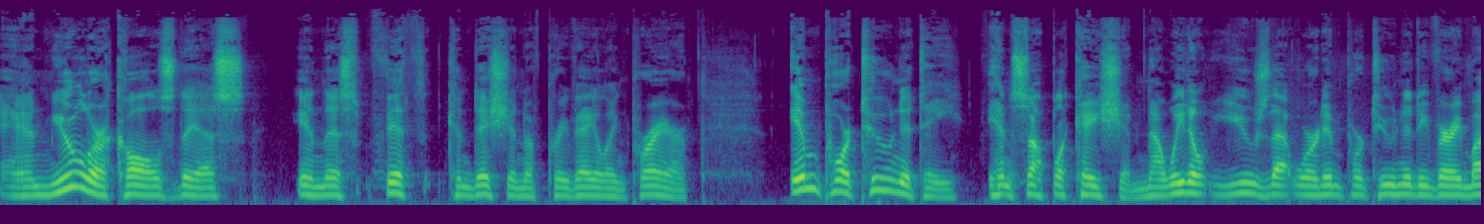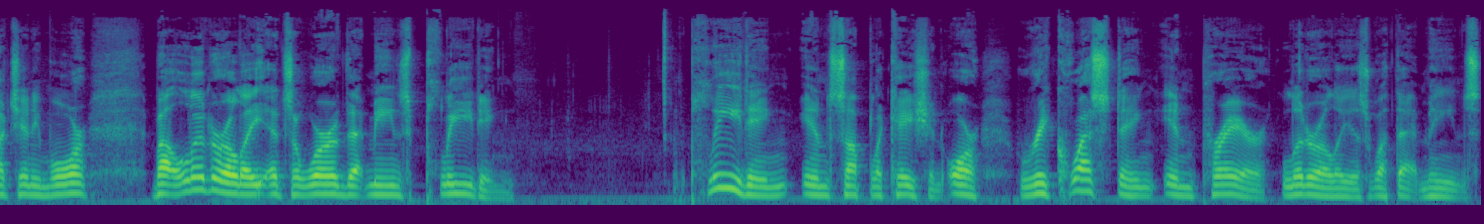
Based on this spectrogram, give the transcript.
and Mueller calls this in this fifth condition of prevailing prayer importunity in supplication. Now, we don't use that word importunity very much anymore, but literally it's a word that means pleading. Pleading in supplication or requesting in prayer, literally, is what that means.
